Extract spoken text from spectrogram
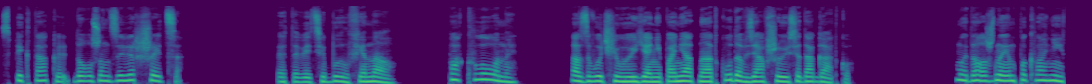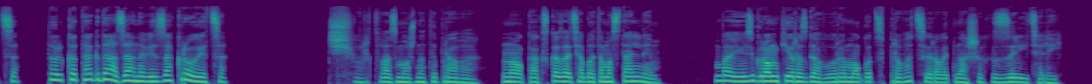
Спектакль должен завершиться. Это ведь и был финал. Поклоны. Озвучиваю я непонятно откуда взявшуюся догадку. Мы должны им поклониться. Только тогда занавес закроется. Чёрт, возможно, ты права. Но как сказать об этом остальным? Боюсь, громкие разговоры могут спровоцировать наших зрителей.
